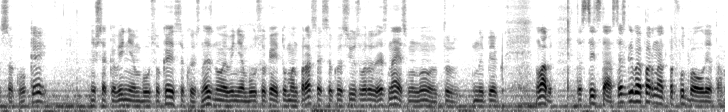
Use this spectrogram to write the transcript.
es saku, ok. Viņš saka, ka viņiem būs ok. Es saku, es nezinu, vai viņiem būs ok. Tu man prasi, es saku, es jūs varu, es neesmu, nu, tur, nu, pie... Nu, labi, tas cits stāsts. Es gribēju parunāt par futbola lietām.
